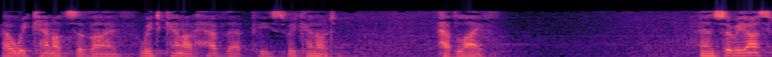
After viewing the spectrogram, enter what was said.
uh, we cannot survive. We cannot have that peace. We cannot have life. And so we ask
